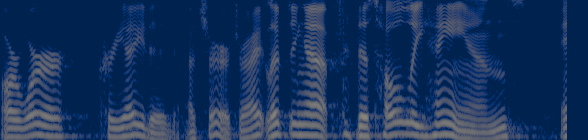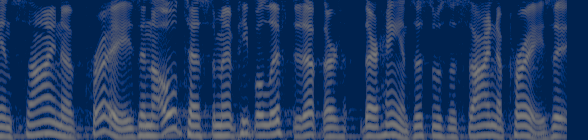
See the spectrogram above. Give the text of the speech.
or were created a church, right? Lifting up this holy hands in sign of praise. In the Old Testament, people lifted up their, their hands. This was a sign of praise, it,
